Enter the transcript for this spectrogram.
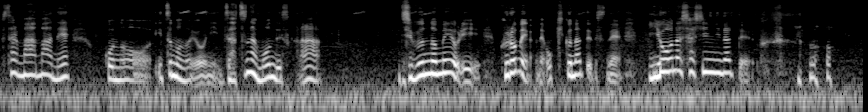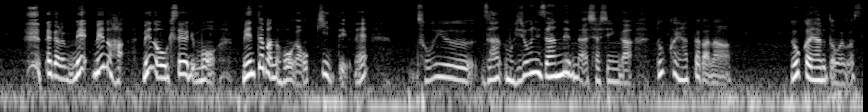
そしたらまあまあねこのいつものように雑なもんですから自分の目より黒目がね大きくなってですね異様な写真になって だから目目の目の大きさよりも目ん玉の方が大きいっていうねそういうもう非常に残念な写真がどっかにあったかな。どっかにあると思います。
